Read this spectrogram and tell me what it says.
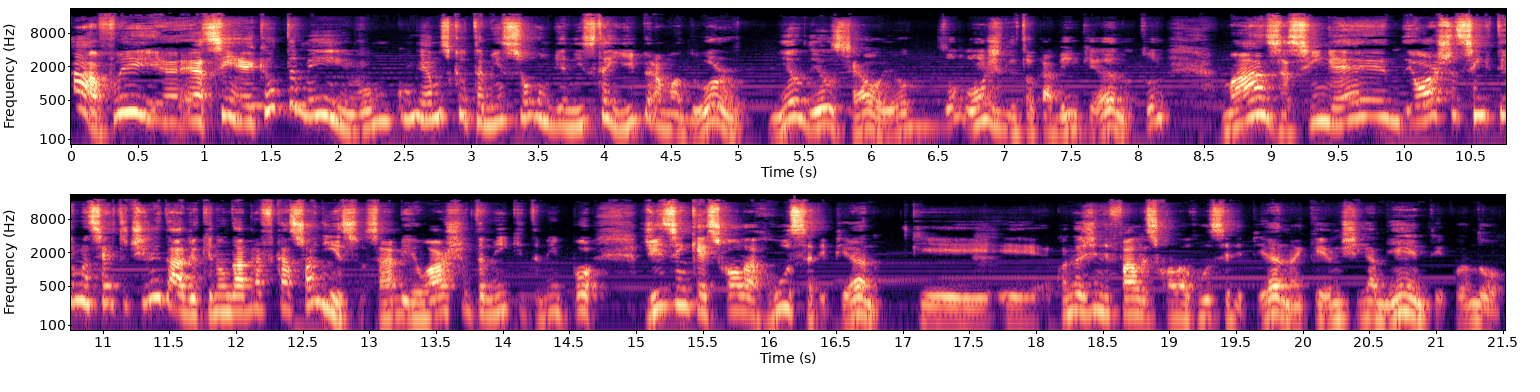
Ah, foi é, é assim, é que eu também, vamos que eu também sou um pianista hiper amador. Meu Deus do céu, eu tô longe de tocar bem piano, tudo. Mas assim, é, eu acho assim que tem uma certa utilidade, que não dá para ficar só nisso, sabe? Eu acho também que também, pô, dizem que a escola russa de piano que quando a gente fala escola russa de piano, é que antigamente, quando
